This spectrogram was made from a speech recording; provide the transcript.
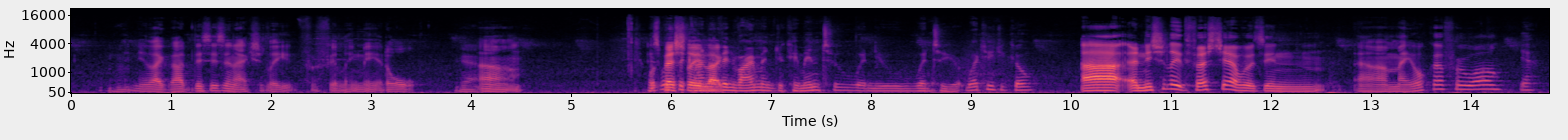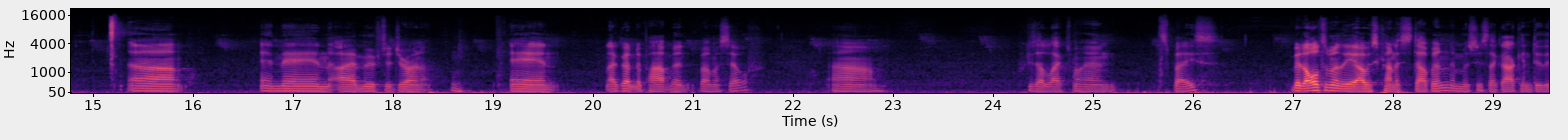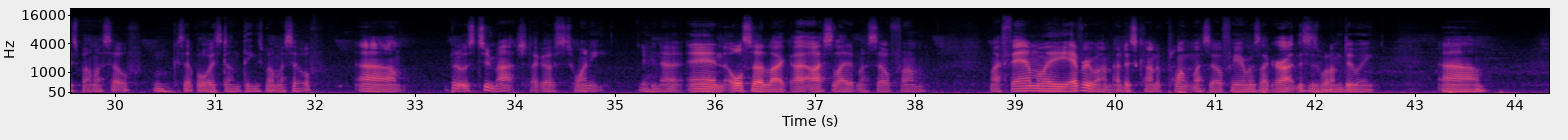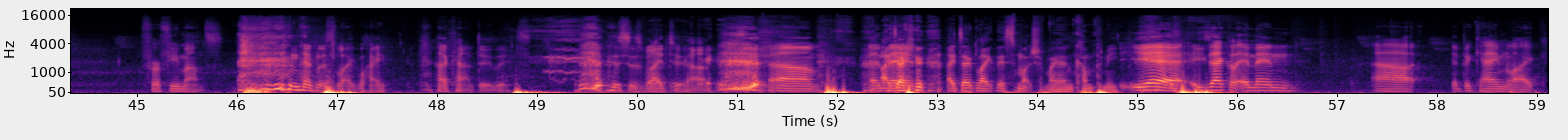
Mhm. and you're like, God, this isn't actually fulfilling me at all. yeah. Um, What was the kind like, of environment you came into when you went to Europe? Where did you go? uh, initially the first year I was in uh, Mallorca for a while. Yeah. Um, and then I moved to Girona, Mm. and I got an apartment by myself, um, because I liked my own space. But ultimately, I was kind of stubborn and was just like, I can do this by myself Mm. because I've always done things by myself. Um, but it was too much. Like I was twenty, Yeah. you know, and also like I isolated myself from my family, everyone. I just kind of plonked myself here and was like, all right, this is what I'm doing, um, for a few months, and then was like, wait, I can't do this. this is way too hard. Um, and I then, don't, I don't like this much of my own company. yeah, exactly. And then uh, it became like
